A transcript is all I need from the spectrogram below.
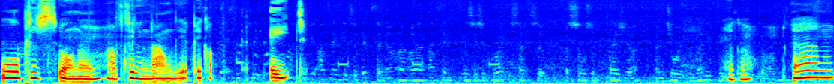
Oh, please. Oh no, I have a feeling that I'm to get pick up eight. There you go. Um.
